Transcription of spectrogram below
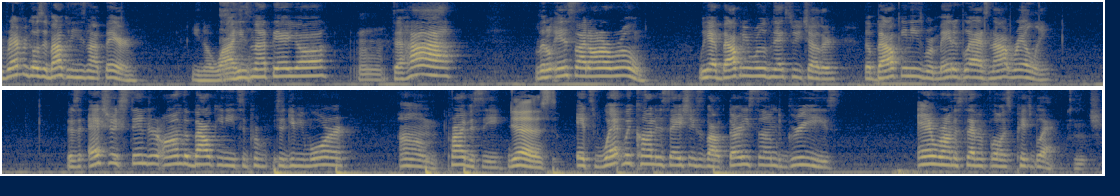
Reverend goes to the balcony. He's not there. You know why he's not there, y'all? Mm. To high. Little insight on our room. We had balcony rooms next to each other. The balconies were made of glass, not railing. There's an extra extender on the balcony to to give you more um, privacy. Yes. It's wet with condensation. It's about thirty some degrees, and we're on the seventh floor. And it's pitch black. Pitch.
